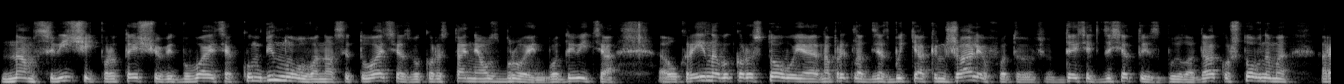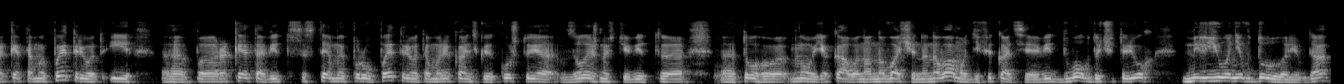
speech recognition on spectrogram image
нам свідчить про те, що відбувається комбінована ситуація з використання озброєнь. Бо дивіться, е, Україна використовує, наприклад, для збиття кинжалів, от 10 з 10 збила да, коштовними ракетами Петріот, і е, ракета від системи ПРО Петріот американської коштує в залежності від е, е, того, ну яка вона нова чи не нова модифікація від 2 до 4 мільйонів доларів. Да?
